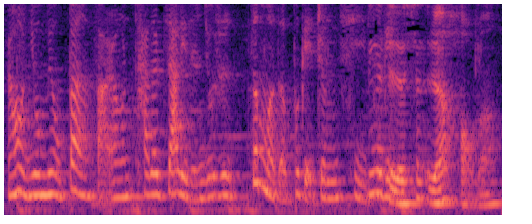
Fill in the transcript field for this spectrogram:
然后你又没有办法，然后她的家里人就是这么的不给争气，那个姐姐现在人好吗？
